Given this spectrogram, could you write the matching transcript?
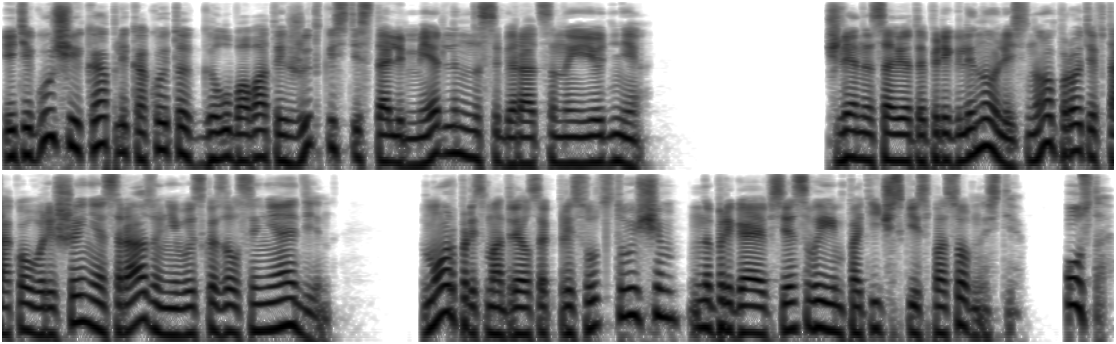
и тягучие капли какой-то голубоватой жидкости стали медленно собираться на ее дне. Члены совета переглянулись, но против такого решения сразу не высказался ни один. Тмор присмотрелся к присутствующим, напрягая все свои эмпатические способности. Пусто.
